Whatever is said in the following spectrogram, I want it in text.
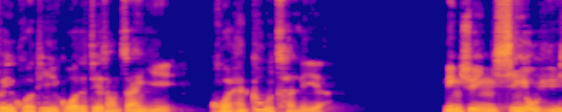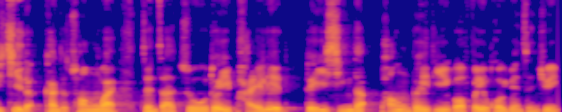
飞火帝国的这场战役果然够惨烈啊！明勋心有余悸地看着窗外正在组队排列队形的庞贝帝国飞火远征军，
